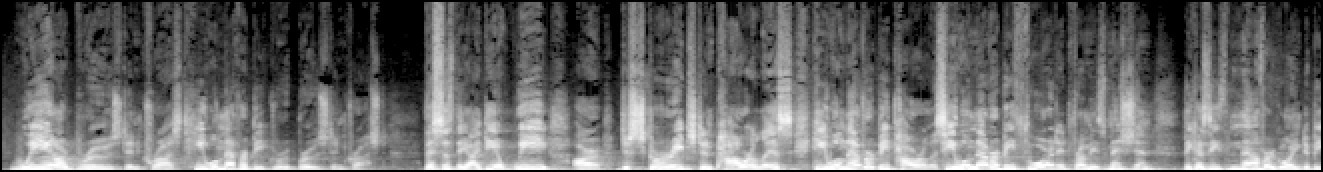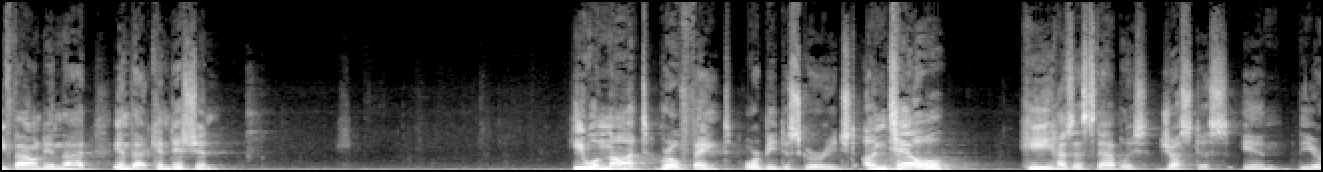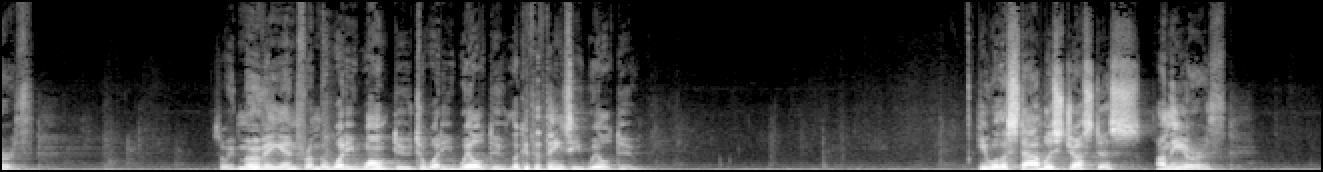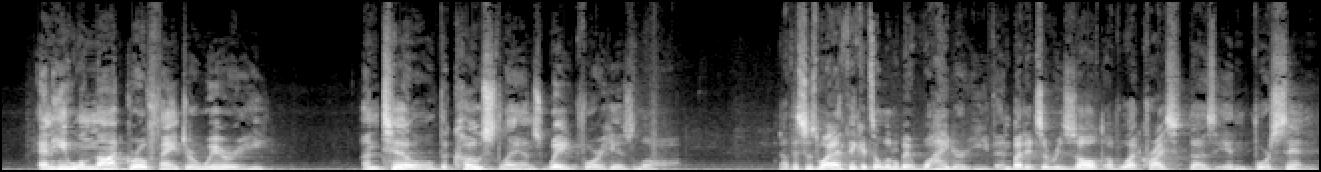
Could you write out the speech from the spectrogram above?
We are bruised and crushed. He will never be bruised and crushed. This is the idea. We are discouraged and powerless. He will never be powerless. He will never be thwarted from his mission because he's never going to be found in that, in that condition. He will not grow faint or be discouraged until he has established justice in the earth. So we're moving in from the what he won't do to what he will do. Look at the things he will do. He will establish justice on the earth, and he will not grow faint or weary until the coastlands wait for his law. Now, this is why I think it's a little bit wider, even, but it's a result of what Christ does in, for sin.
